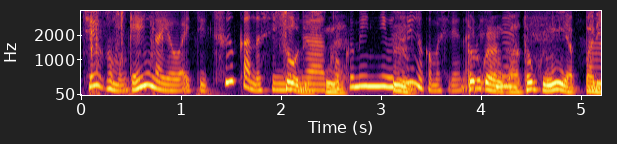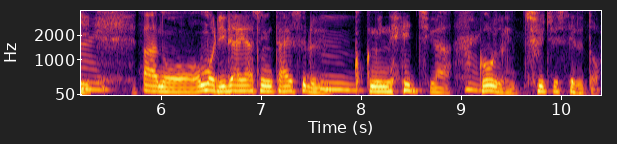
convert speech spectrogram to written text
中国も元が弱いっていう通貨の信任が国民に薄いのかもしれないですね。すねうん、トルコなんかは特にやっぱり、はい、あの、もうリラ安に対する国民のヘッジがゴールドに集中していると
